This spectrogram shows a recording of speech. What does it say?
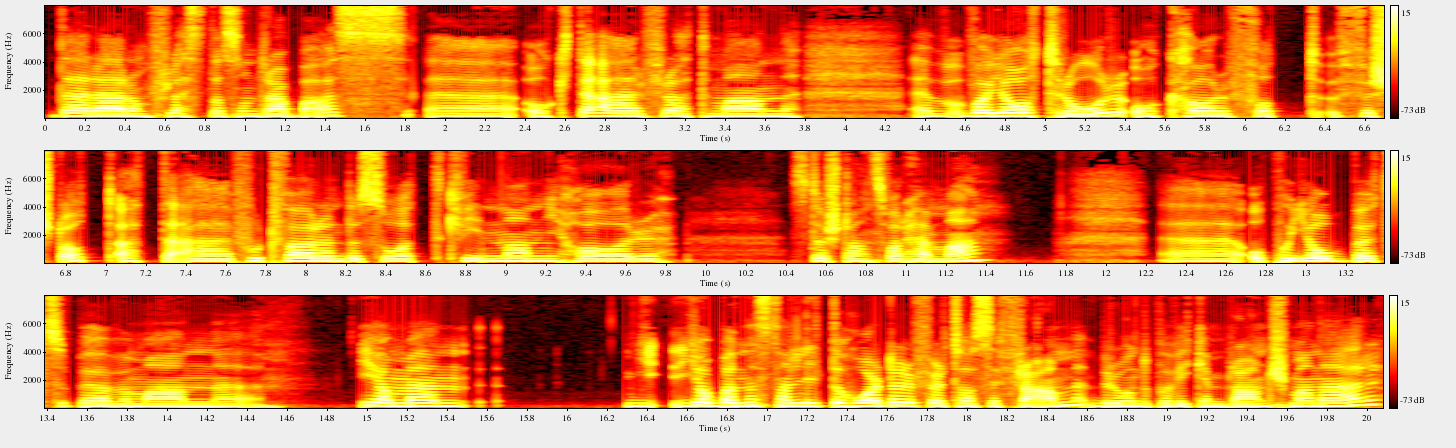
Där är de flesta som drabbas. Eh, Och det är för att man, eh, vad jag tror och har fått förstått, att det är fortfarande så att kvinnan har störst ansvar hemma. Eh, Och på jobbet så behöver man eh, ja, men, jobba nästan lite hårdare för att ta sig fram, beroende på vilken bransch man är.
